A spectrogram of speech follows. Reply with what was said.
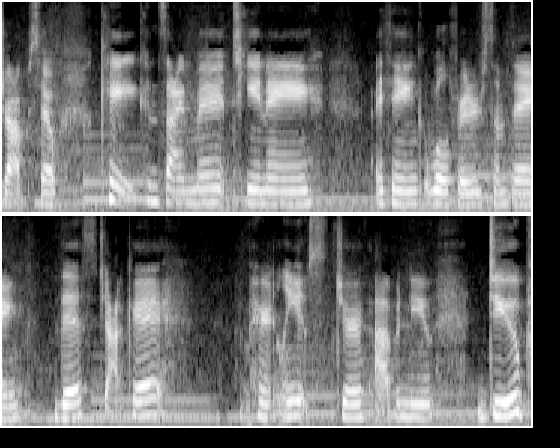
Job. So, okay, consignment, TNA, I think Wilfred or something. This jacket, apparently it's Jareth Avenue dupe.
